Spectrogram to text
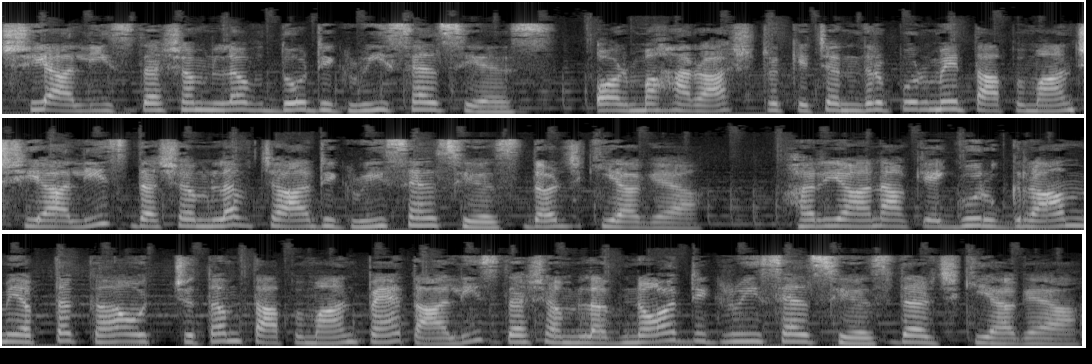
छियालीस दशमलव दो डिग्री सेल्सियस। और महाराष्ट्र के चंद्रपुर में तापमान छियालीस दशमलव चार डिग्री सेल्सियस दर्ज किया गया। हरियाणा के गुरुग्राम में अब तक का उच्चतम तापमान पैतालीस दशमलव नौ डिग्री सेल्सियस दर्ज किया गया।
